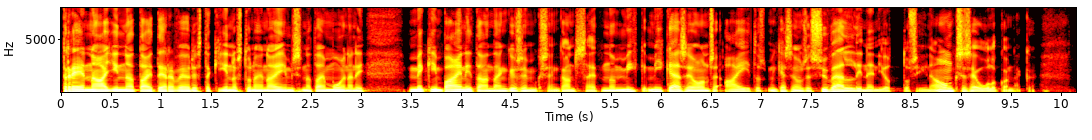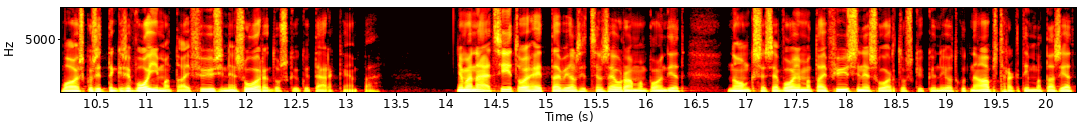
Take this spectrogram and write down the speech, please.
treenaajina tai terveydestä kiinnostuneina ihmisinä tai muina, niin mekin painitaan tämän kysymyksen kanssa, että no mikä se on se aitos, mikä se on se syvällinen juttu siinä, onko se se ulkonäkö vai olisiko sittenkin se voima tai fyysinen suorituskyky tärkeämpää. Ja mä näen, että siitä voi heittää vielä sitten sen seuraavan pointin, että no onko se se voima tai fyysinen suorituskyky, niin jotkut ne abstraktimmat asiat,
